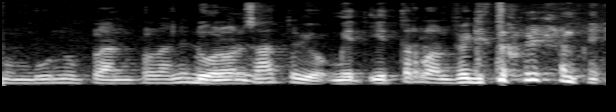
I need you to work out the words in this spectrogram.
membunuh pelan-pelan. Ini dua lawan satu yuk. Meat eater lawan vegetarian nih.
